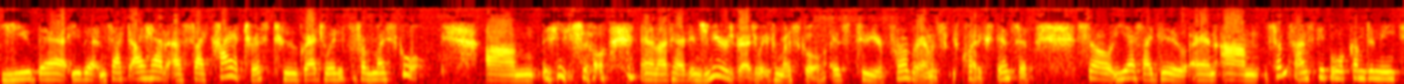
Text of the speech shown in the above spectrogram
You bet, you bet. In fact, I had a psychiatrist who graduated from my school. Um, so, and I've had engineers graduate from my school. It's a two-year program. It's quite expensive. So yes, I do. And um, sometimes people will come to me.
